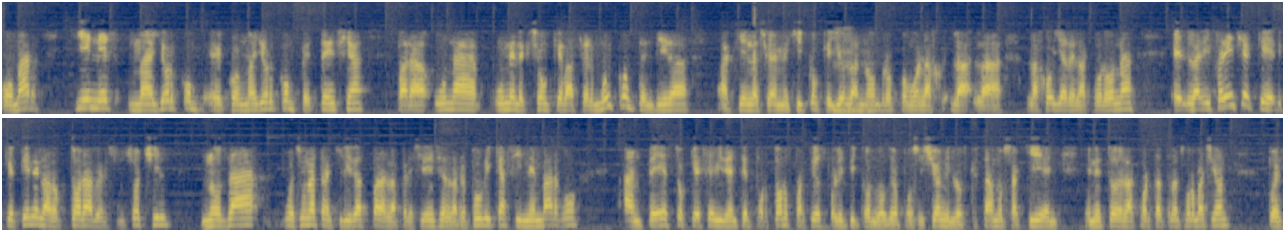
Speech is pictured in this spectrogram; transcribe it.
Omar, quién es mayor eh, con mayor competencia para una, una elección que va a ser muy contendida aquí en la Ciudad de México, que yo la nombro como la, la, la, joya de la corona. Eh, la diferencia que, que, tiene la doctora versus Xochitl nos da pues una tranquilidad para la presidencia de la República, sin embargo, ante esto que es evidente por todos los partidos políticos, los de oposición y los que estamos aquí en, en esto de la cuarta transformación, pues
